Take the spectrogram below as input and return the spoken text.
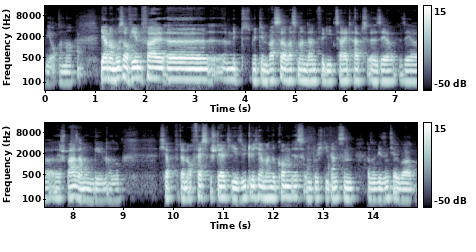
wie auch immer. Ja, man muss auf jeden Fall äh, mit, mit dem Wasser, was man dann für die Zeit hat, äh, sehr, sehr äh, sparsam umgehen. Also ich habe dann auch festgestellt, je südlicher man gekommen ist und durch die ganzen, also wir sind ja über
